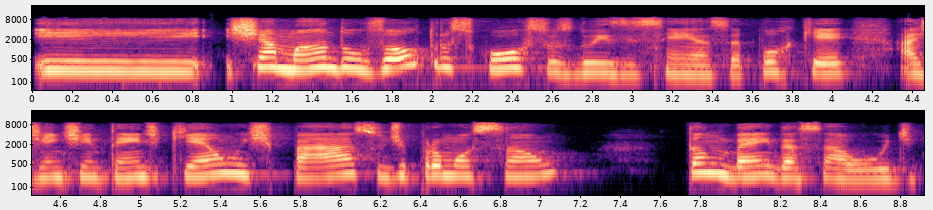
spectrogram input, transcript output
e chamando os outros cursos do Isicença, porque a gente entende que é um espaço de promoção também da saúde.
